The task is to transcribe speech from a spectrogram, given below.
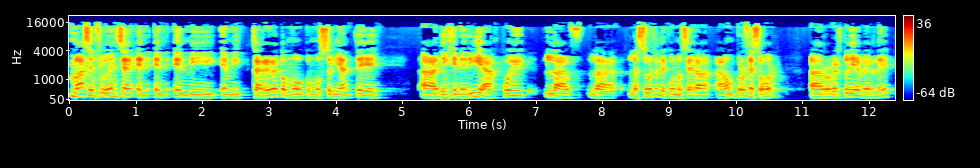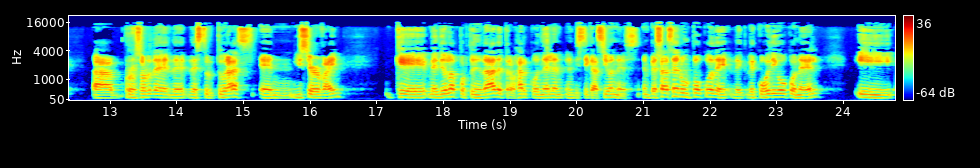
más influencia en, mi, carrera como, estudiante uh, de ingeniería fue la, suerte de conocer a, a un profesor, a Roberto Villaverde, profesor de, estructuras en UC Irvine, que me dio la oportunidad de trabajar con él en, investigaciones. Empecé a hacer un poco de, código con él y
